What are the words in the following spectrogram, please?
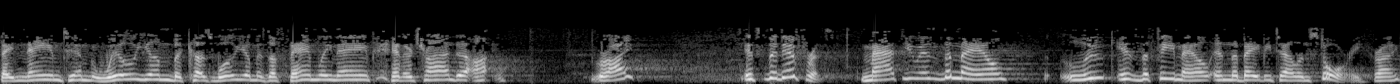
they named him William because William is a family name, and they're trying to. Uh, Right? It's the difference. Matthew is the male, Luke is the female in the baby telling story, right?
